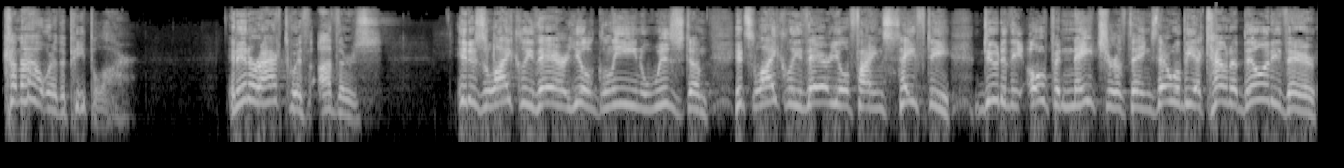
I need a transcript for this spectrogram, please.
come out where the people are and interact with others it is likely there you'll glean wisdom. It's likely there you'll find safety due to the open nature of things. There will be accountability there,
